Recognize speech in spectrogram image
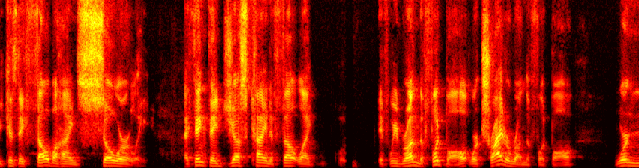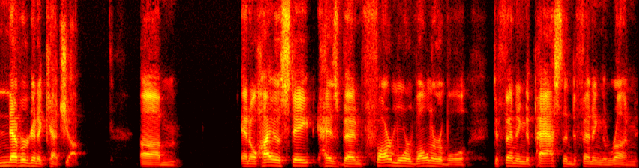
because they fell behind so early. I think they just kind of felt like if we run the football or try to run the football, we're never going to catch up. Um, and Ohio State has been far more vulnerable defending the pass than defending the run.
